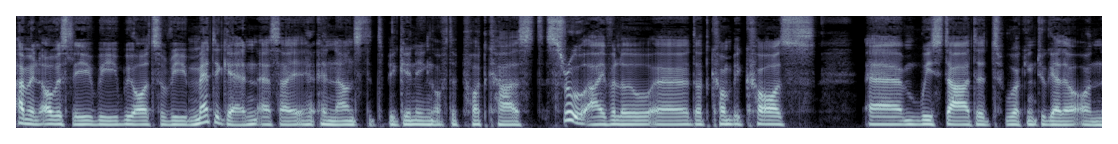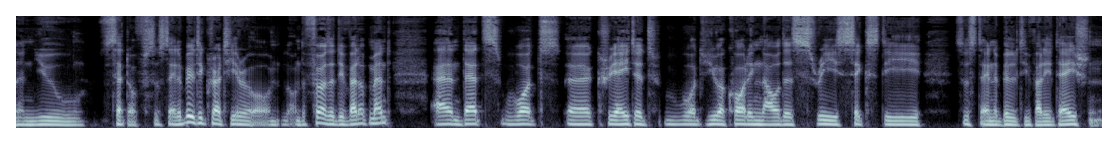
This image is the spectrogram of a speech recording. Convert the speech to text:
I mean, obviously, we we also we met again, as I announced at the beginning of the podcast, through ivalo.com uh, because um, we started working together on a new set of sustainability criteria on, on the further development. And that's what uh, created what you are calling now the 360 sustainability validation.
